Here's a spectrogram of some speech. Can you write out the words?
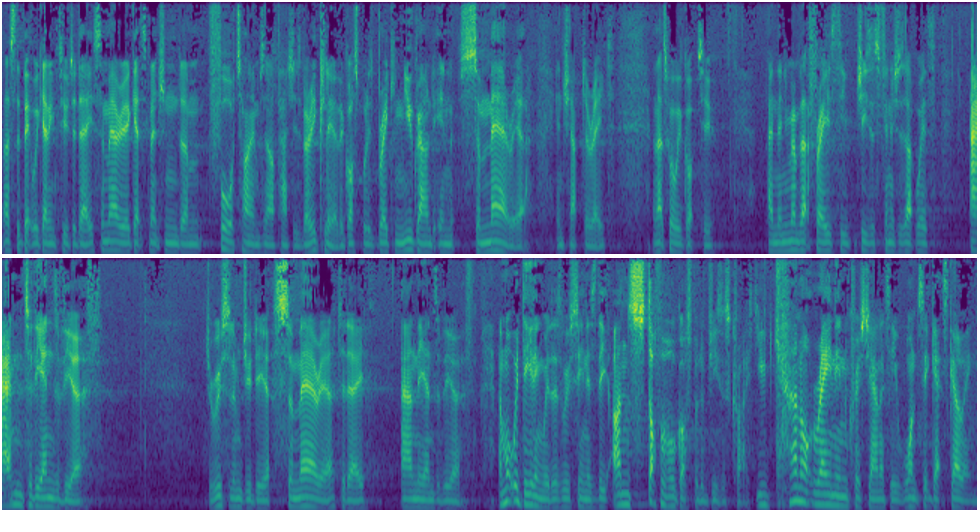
that's the bit we're getting to today. Samaria gets mentioned um, four times in our passage. Very clear. The gospel is breaking new ground in Samaria in chapter 8. And that's where we've got to. And then you remember that phrase Jesus finishes up with, and to the ends of the earth. Jerusalem, Judea, Samaria today, and the ends of the earth. And what we're dealing with, as we've seen, is the unstoppable gospel of Jesus Christ. You cannot rein in Christianity once it gets going.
